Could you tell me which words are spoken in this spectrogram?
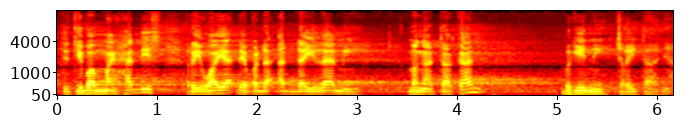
Tiba-tiba mai hadis riwayat daripada Ad-Dailami mengatakan begini ceritanya.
